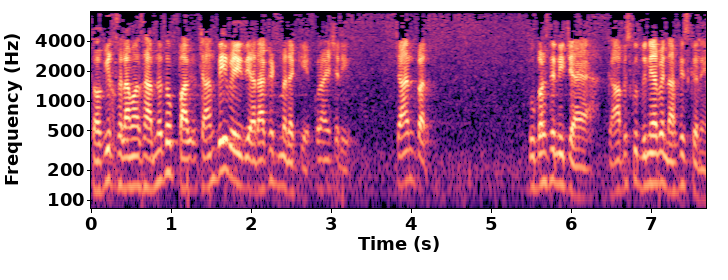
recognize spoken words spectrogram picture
توفیق سلامہ صاحب نے تو چاند پہ ہی بھیج دیا، راکٹ میں رکھے قرآن شریف۔ چاند پر۔ اوپر سے نیچے آیا کہ آپ اس کو دنیا میں نافذ کریں۔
